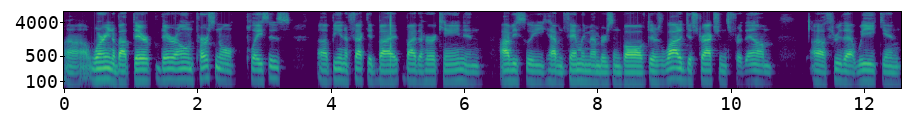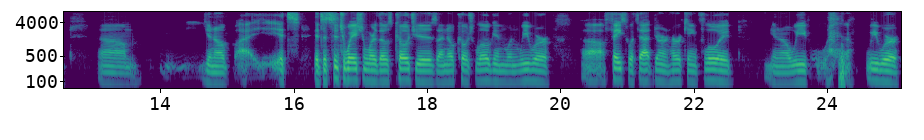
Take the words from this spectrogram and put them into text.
uh, worrying about their their own personal places uh, being affected by by the hurricane, and obviously having family members involved. There's a lot of distractions for them uh, through that week, and um, you know, it's it's a situation where those coaches. I know Coach Logan when we were uh, faced with that during Hurricane Floyd. You know, we we were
